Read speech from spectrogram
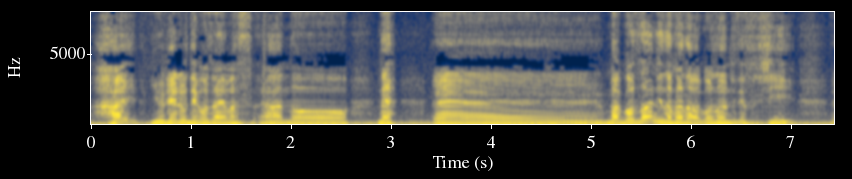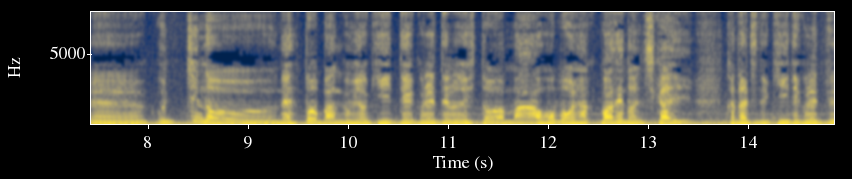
はい、揺れるでございます。あのー、ね、えー、まあ、ご存知の方はご存知ですし、えー、うちのね、当番組を聞いてくれてる人は、まあ、ほぼ100%に近い形で聞いてくれて、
